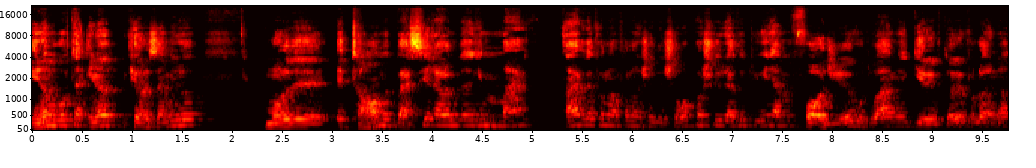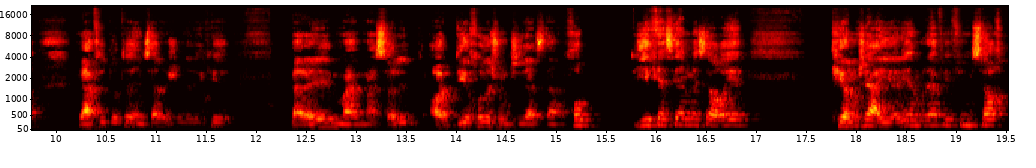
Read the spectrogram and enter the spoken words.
اینا می‌گفتن اینا کیارستمی رو مورد اتهام وسیع قرار می‌دادن که مرد مرد فلان فلان شده شما پاشوی رفتی تو این همه فاجعه و تو همه گرفتاری فلان اینا رفتی دو تا انسان نشون داده که برای مسائل عادی خودشون چیز هستن. خب یه کسی هم مثل آقای کیانوش عیاری هم رفت یه فیلم ساخت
